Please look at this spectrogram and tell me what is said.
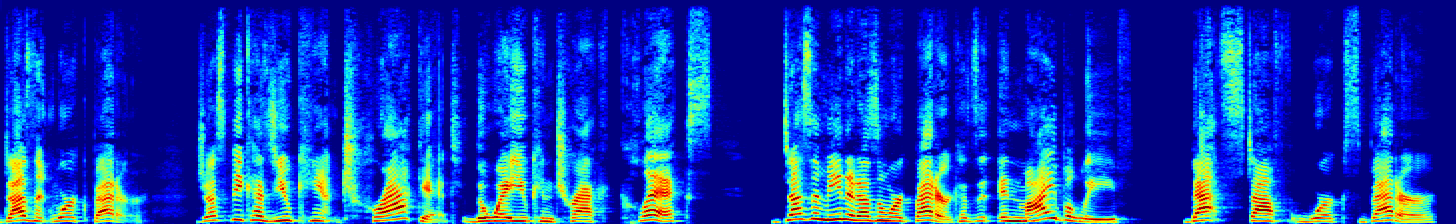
doesn't work better. Just because you can't track it the way you can track clicks doesn't mean it doesn't work better. Because in my belief, that stuff works better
